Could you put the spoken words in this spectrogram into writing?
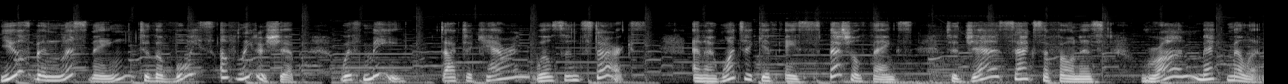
You've been listening to The Voice of Leadership with me, Dr. Karen Wilson Starks. And I want to give a special thanks to jazz saxophonist Ron McMillan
